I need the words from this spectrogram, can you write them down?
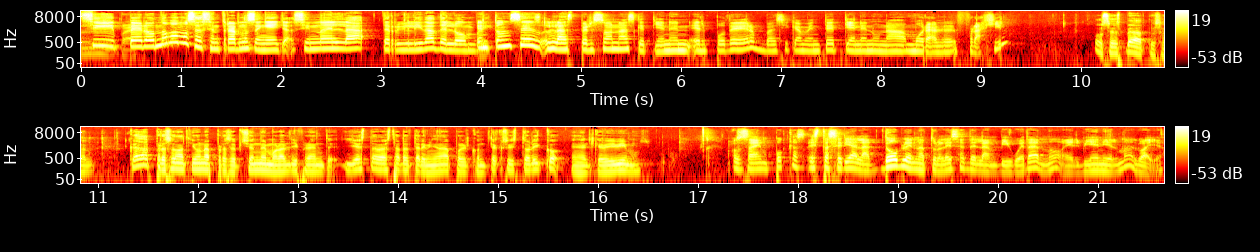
Sí, pero no vamos a centrarnos en ella, sino en la terribilidad del hombre. Entonces las personas que tienen el poder básicamente tienen una moral frágil. O sea, espérate, Sal. Cada persona tiene una percepción de moral diferente y esta va a estar determinada por el contexto histórico en el que vivimos. O sea, en pocas, esta sería la doble naturaleza de la ambigüedad, ¿no? El bien y el mal, vaya.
